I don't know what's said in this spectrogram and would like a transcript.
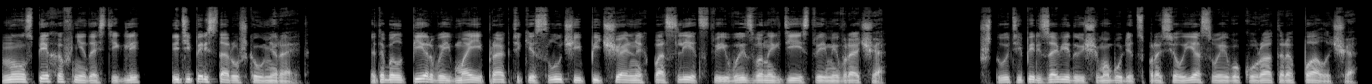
но успехов не достигли, и теперь старушка умирает. Это был первый в моей практике случай печальных последствий, вызванных действиями врача. «Что теперь заведующему будет?» – спросил я своего куратора Палыча.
